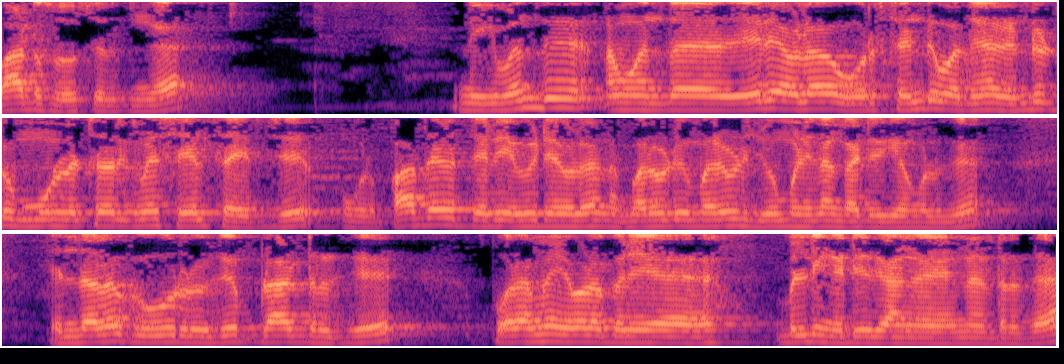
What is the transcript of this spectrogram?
வாட்டர் சோர்ஸ் இருக்குங்க. இன்றைக்கி வந்து நம்ம இந்த ஏரியாவில் ஒரு செண்டு பார்த்தீங்கன்னா ரெண்டு டு மூணு லட்சம் வரைக்குமே சேல்ஸ் ஆயிடுச்சு உங்களுக்கு பார்த்தாவே தெரியும் வீடியோவில். நான் மறுபடியும் மறுபடியும் ஜூம் பண்ணி தான் காட்டியிருக்கேன் உங்களுக்கு. எந்த அளவுக்கு ஊர் இருக்குது பிளாட் இருக்குது பூராமே எவ்வளோ பெரிய பில்டிங் கட்டியிருக்காங்க என்னன்றதை.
